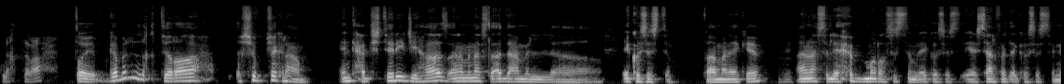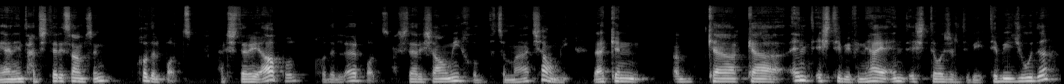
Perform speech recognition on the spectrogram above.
كل. اقتراح. طيب قبل الاقتراح شوف بشكل عام انت حتشتري جهاز أنا من الناس اللي ادعم ال ecosystem فاهم علي كيف؟ أنا من الناس اللي يحب مره system ال ecosystem يعني سالفة ال ecosystem يعني انت حتشتري سامسونج خذ ال Buds. حتشتري Apple خذ ال AirPods. حتشتري شاومي خذ سماعات شاومي. لكن ك ك انت إيش تبي؟ في النهاية انت إيش التوجه اللي تبي؟ تبي جودة؟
